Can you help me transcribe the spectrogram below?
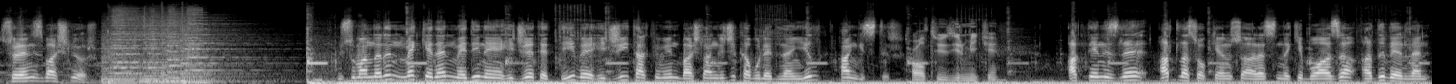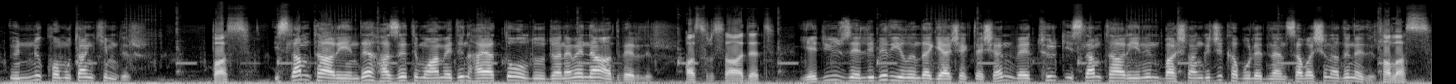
Süreniz başlıyor. Müslümanların Mekke'den Medine'ye hicret ettiği ve hicri takvimin başlangıcı kabul edilen yıl hangisidir? 622. Akdeniz'le Atlas Okyanusu arasındaki boğaza adı verilen ünlü komutan kimdir? Pas. İslam tarihinde Hz. Muhammed'in hayatta olduğu döneme ne ad verilir? Asr-ı Saadet. 751 yılında gerçekleşen ve Türk İslam tarihinin başlangıcı kabul edilen savaşın adı nedir? Talas.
